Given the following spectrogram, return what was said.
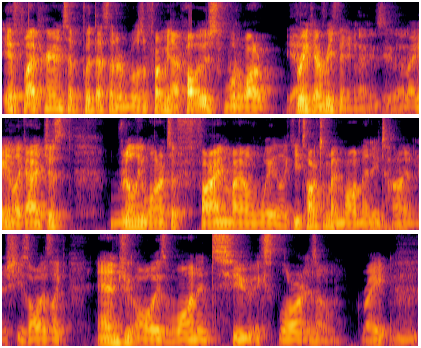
if my parents had put that set of rules in front of me i probably just would want to Yeah. break everything I can see that. right like i just really wanted to find my own way like you talk to my mom anytime and she's always like andrew always wanted to explore on his own right Mhm.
